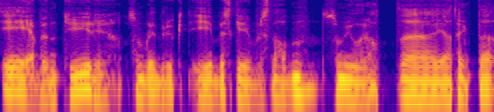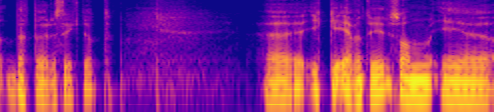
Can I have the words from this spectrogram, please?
eventyr som blir brukt i beskrivelsen av den, som gjorde at jeg tenkte dette høres riktig ut. Eh, ikke eventyr som i eh,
